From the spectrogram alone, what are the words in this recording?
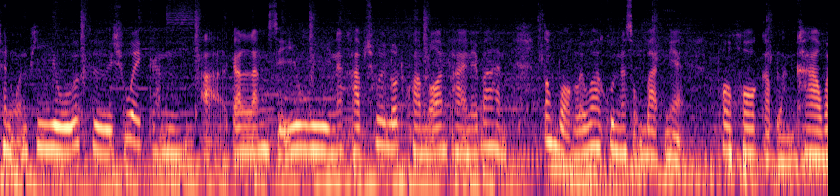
ฉนวน PU ก็คือช่วยกันอ่ากันรังสี UV นะครับ ช่วยลดความร้อนภายในบ้าน ต้องบอกเลยว่าคุณสมบัติเนี่ยพอๆกับหลังคาไว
